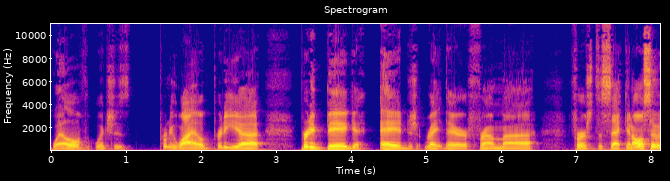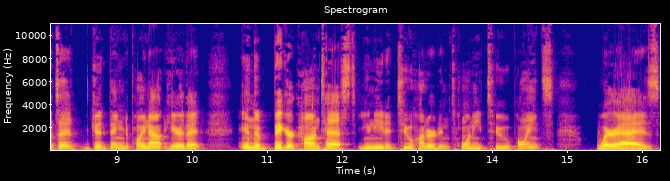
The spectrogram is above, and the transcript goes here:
12, which is pretty wild, pretty uh pretty big edge right there from uh first to second. Also, it's a good thing to point out here that in the bigger contest, you needed 222 points, whereas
